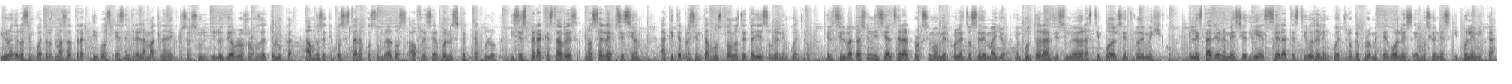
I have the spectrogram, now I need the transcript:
Y uno de los encuentros más atractivos es entre la máquina de Cruz Azul y los Diablos Rojos del Toluca. Ambos equipos están acostumbrados a ofrecer buen espectáculo y se espera que esta vez no sea la excepción. Aquí te presentamos todos los detalles sobre el encuentro. El silbatazo inicial será el próximo miércoles 12 de mayo, en punto de las 19 horas tiempo del centro de México. El estadio Nemesio 10 será testigo del encuentro que promete goles, emociones y polémica,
